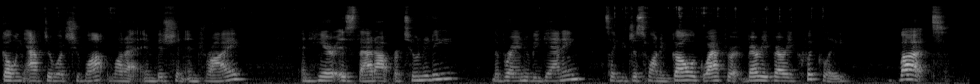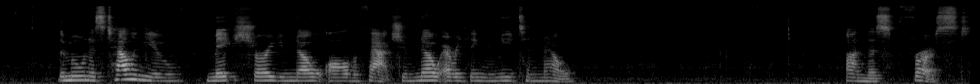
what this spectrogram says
going after what you want, a lot of ambition and drive. And here is that opportunity, the brand new beginning. It's like you just want to go go after it very very quickly, but the moon is telling you make sure you know all the facts. You know everything you need to know on this first.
